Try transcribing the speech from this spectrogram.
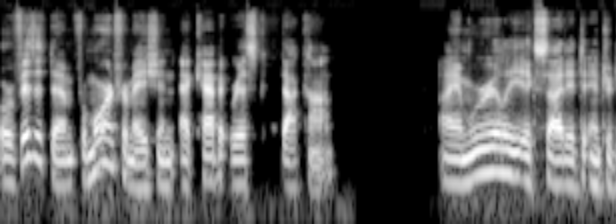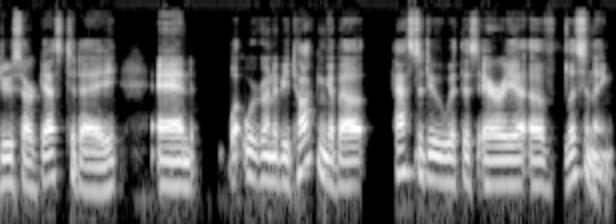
or visit them for more information at cabotrisk.com. I am really excited to introduce our guest today, and what we're going to be talking about has to do with this area of listening.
